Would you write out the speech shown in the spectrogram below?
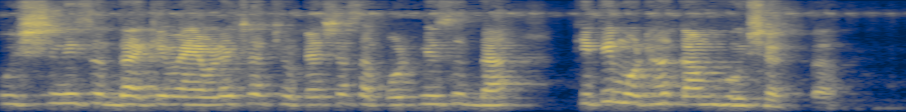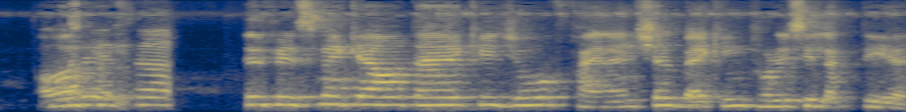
पुशनी सुद्धा किंवा एवढ्याशा छोट्याशा सपोर्टनी सुद्धा किती मोठं काम होऊ शकतं. और सिर्फ इसमें क्या होता है कि जो फाइनेंशियल बैकिंग थोड़ी सी लगती है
